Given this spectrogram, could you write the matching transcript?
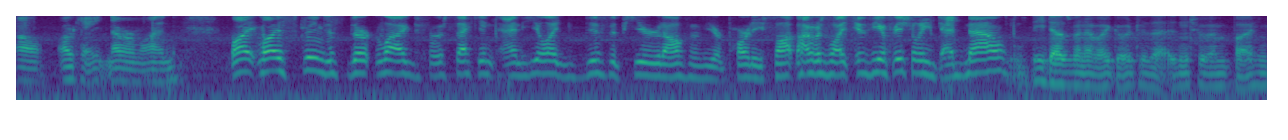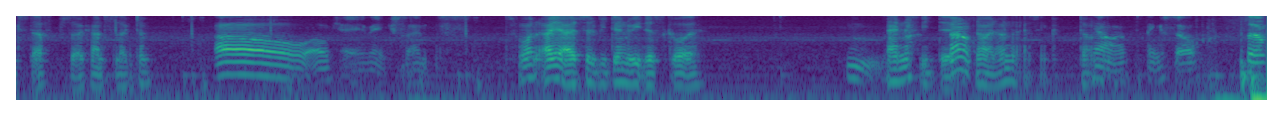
Oh, okay, never mind. My my screen just dirt lagged for a second, and he like disappeared off of your party slot. I was like, is he officially dead now? He does whenever I go into that into him buying stuff, so I can't select him. Oh, okay, makes sense. So what? Oh yeah, I said we didn't read the score. Hmm. And if we did, No. no, I don't. I think don't. No, I don't think so. So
